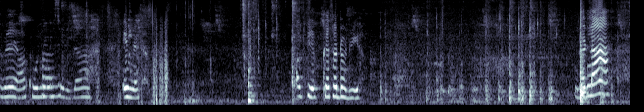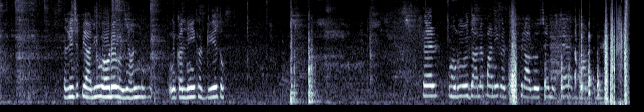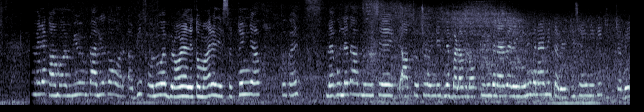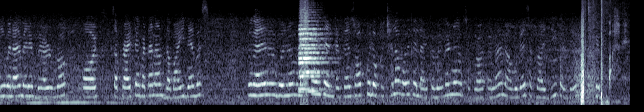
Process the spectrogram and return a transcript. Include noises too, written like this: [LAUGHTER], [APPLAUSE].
अबे यार खोलने में से दीदा एक मिनट। अब फिर कैसा डर रही है? डरना। जल्दी से प्याली हुआ और भैया निकलने ही खट रही है तो। फिर मुर्गी दाना पानी करते हैं फिर आप लोग से मिलते हैं। बाद में मैंने काम और भी उठा लिया था और अभी सोनू है ब्राउन वाले तो हमारे देख सकते हैं आप। तो कह मैं बोल रहा था आप लोगों से आप सोच होंगे इतने बड़ा ब्लॉग क्यों नहीं बनाया? मैंने यूँ नहीं बनाया, मेरी तबीयत ही सही नहीं थी। जब भी नहीं बनाया, मैंने बड़ा ब्लॉग और सब्सक्राइब का बटन आप दबा ही दें बस। तो कह मैं बोल रहा हूँ सेंड करते हैं। आपको लोग अच्छा लगा तो लाइक कमेंट करना और सब्सक्राइब करना, ना बोले सब्सक्राइब भी कर दें।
